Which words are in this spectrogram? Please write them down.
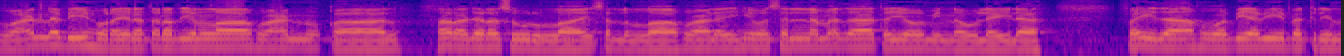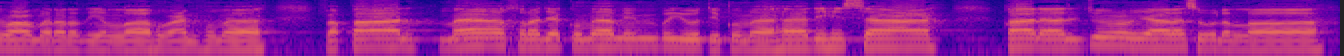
وعن أبي هريرة رضي الله عنه قال خرج رسول الله صلى الله عليه وسلم ذات يوم أو ليلة فإذا هو بأبي بكر وعمر رضي الله عنهما فقال ما أخرجكما من بيوتكما هذه الساعة؟ قال الجوع يا رسول الله.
